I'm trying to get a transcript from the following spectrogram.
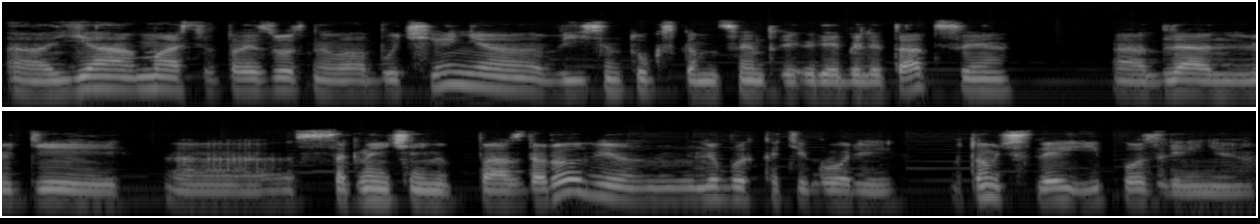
А, я мастер производственного обучения в Ессентукском центре реабилитации а, для людей с ограничениями по здоровью любых категорий, в том числе и по зрению.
